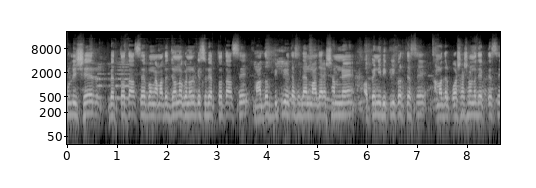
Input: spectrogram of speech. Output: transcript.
পুলিশের ব্যর্থতা আছে এবং আমাদের জনগণের কিছু ব্যর্থতা আছে। মাদক বিক্রি হইতেছে, দেন মাজারের সামনে ওপেনই বিক্রি করতেছে, আমাদের প্রশাসনও দেখতেছে,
